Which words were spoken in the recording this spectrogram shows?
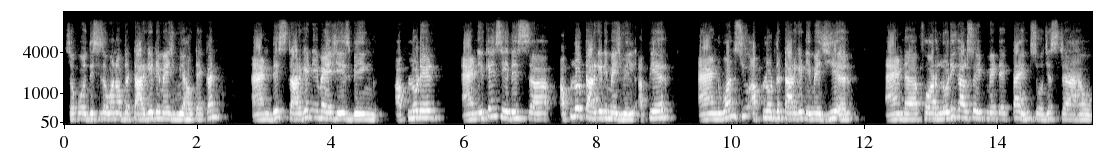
Suppose this is one of the target image we have taken and this target image is being uploaded and you can see this uh, upload target image will appear. And once you upload the target image here, and uh, for loading also it may take time. So just uh, have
